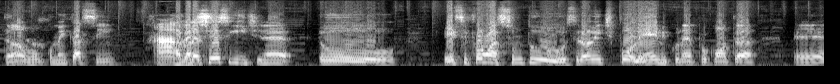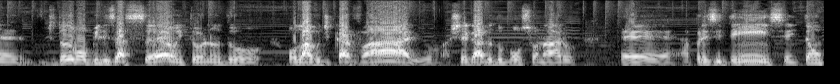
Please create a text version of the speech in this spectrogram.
Então, vamos comentar sim. Ah, Agora, mas... é o seguinte, né? O... Esse foi um assunto extremamente polêmico, né? Por conta é, de toda a mobilização em torno do, Olavo de Carvalho, a chegada do Bolsonaro é, à presidência. Então,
